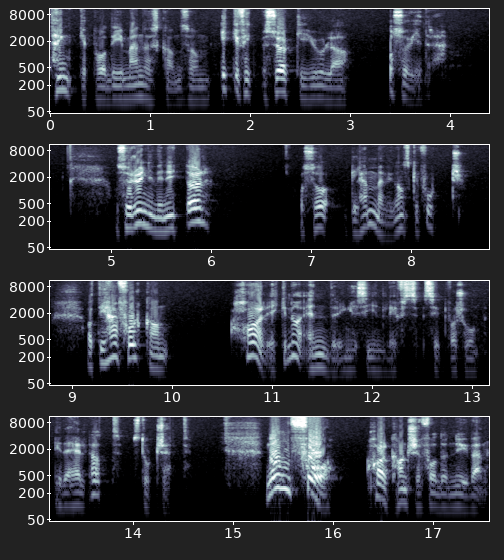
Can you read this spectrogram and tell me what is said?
tenke på de menneskene som ikke fikk besøk i jula, osv. Og så runder vi nyttår, og så glemmer vi ganske fort at de her folkene har ikke noe endring i sin livssituasjon i det hele tatt, stort sett. Noen få har kanskje fått en ny venn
